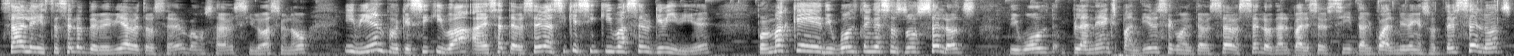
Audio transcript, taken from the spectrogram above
Sale y este Celot debería retroceder. Vamos a ver si lo hace o no. Y bien, porque Siki va a esa tercera. Así que Siki va a ser greedy, ¿eh? Por más que The World tenga esos dos Celots. The World planea expandirse con el tercer Celot. Al parecer sí, tal cual. Miren esos tres Celots.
